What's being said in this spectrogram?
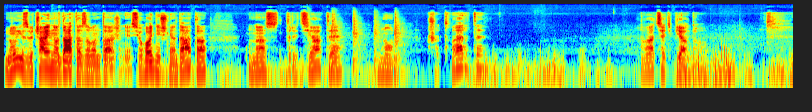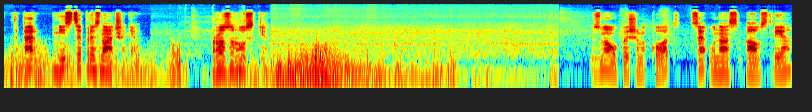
Ну і, звичайно, дата завантаження. Сьогоднішня дата у нас 30.04. 25. Тепер місце призначення. Розгрузки. Знову пишемо код. Це у нас Австрія.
